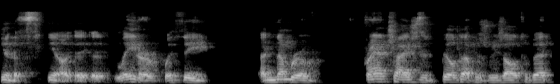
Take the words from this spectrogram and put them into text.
in the you know the, later with the a number of franchises built up as a result of it.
